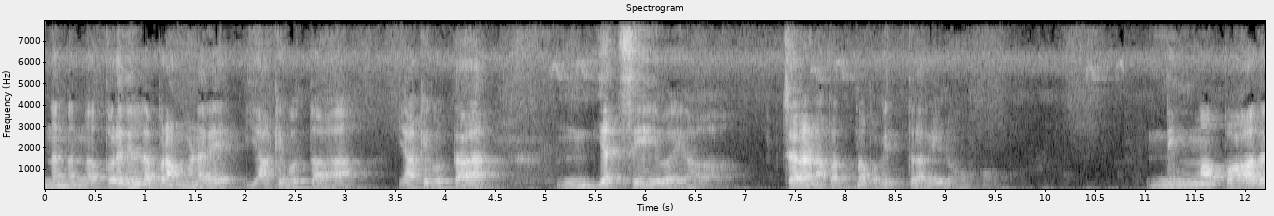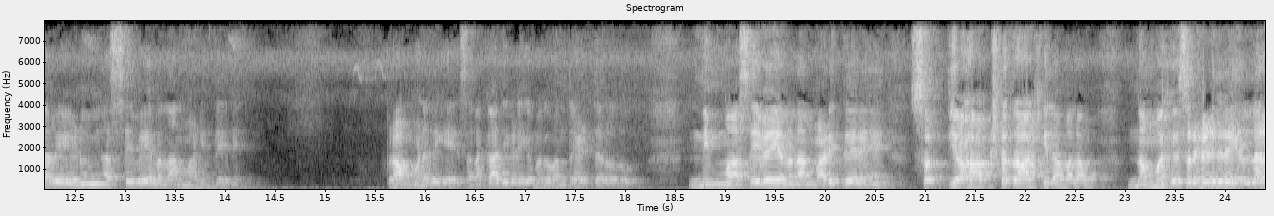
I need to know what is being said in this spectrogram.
ನನ್ನನ್ನು ತೊರೆದಿಲ್ಲ ಬ್ರಾಹ್ಮಣರೇ, ಯಾಕೆ ಗೊತ್ತಾ? ಯಾಕೆ ಗೊತ್ತಾ? ಯತ್ ಸೇವೆಯ ಚರಣ ಪದ್ಮ ಪವಿತ್ರ ರೇಣು. ನಿಮ್ಮ ಪಾದ ರೇಣುವಿನ ಸೇವೆಯನ್ನು ನಾನು ಮಾಡಿದ್ದೇನೆ. ಬ್ರಾಹ್ಮಣರಿಗೆ, ಸನಕಾದಿಗಳಿಗೆ ಭಗವಂತ ಹೇಳ್ತಾ ಇರೋದು, ನಿಮ್ಮ ಸೇವೆಯನ್ನು ನಾನು ಮಾಡಿದ್ದೇನೆ. ಸದ್ಯ ಕ್ಷತಾಖಿಲ ಮಲಂ ನಮ್ಮ ಹೆಸರು ಹೇಳಿದರೆ ಎಲ್ಲರ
